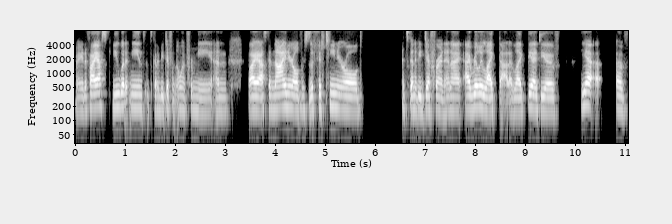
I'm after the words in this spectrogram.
right? If i ask you what it means it's going to be different than one for me. And if i ask a nine year old versus a 15 year old it's going to be different. And i i really like that. I like the idea of yeah of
